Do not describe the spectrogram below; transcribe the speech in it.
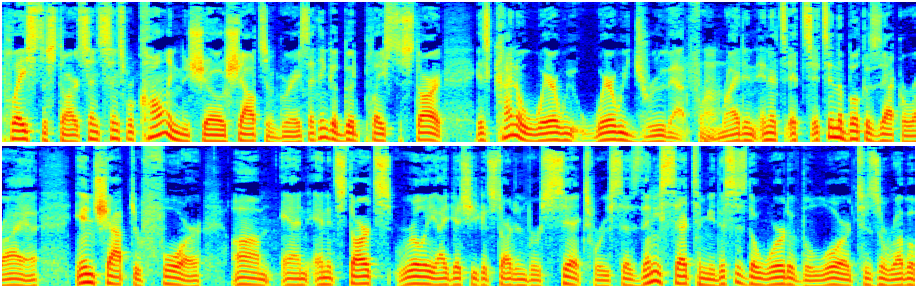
place to start since since we're calling the show "Shouts of Grace," I think a good place to start is kind of where we where we drew that from, right? And and it's it's it's in the book of Zechariah in chapter four, um, and and it starts really, I guess you could start in verse six where he says, "Then he said to me, This is the word of the Lord to Zerubbabel,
